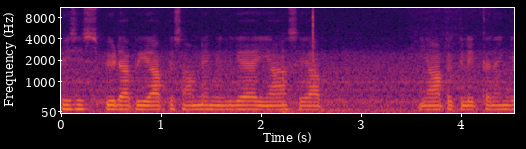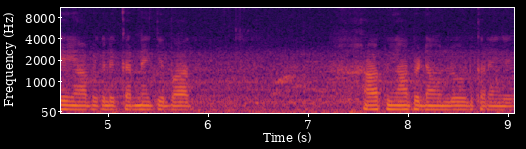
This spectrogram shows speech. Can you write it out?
PC speed up ये आपके सामने मिल गया है। यहाँ से आप यहाँ पे क्लिक करेंगे। यहाँ पे क्लिक करने के बाद आप यहाँ पे डाउनलोड करेंगे।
